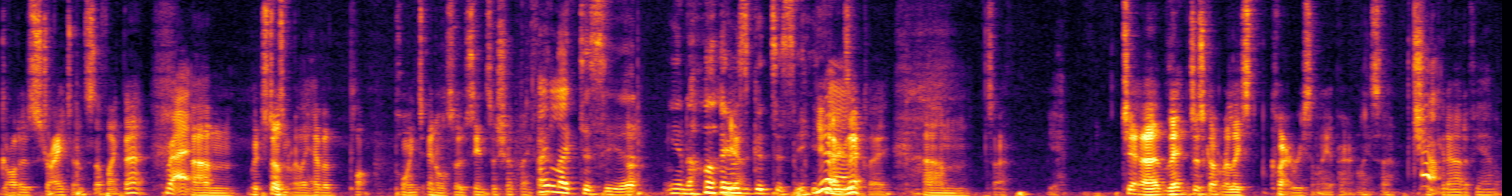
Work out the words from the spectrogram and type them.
god is straight and stuff like that Right. um which doesn't really have a plot point and also censorship i think i like to see it you know it was good to see Yeah, Yeah. exactly. Um, so, yeah. Uh, that just got released quite recently, apparently. So check Oh. it out if you haven't.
